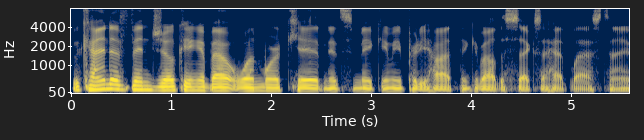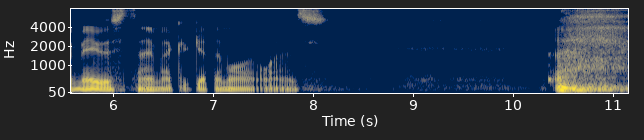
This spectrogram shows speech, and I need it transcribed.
We kind of been joking about one more kid, and it's making me pretty hot. Think about the sex I had last time. Maybe this time I could get them all at once.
